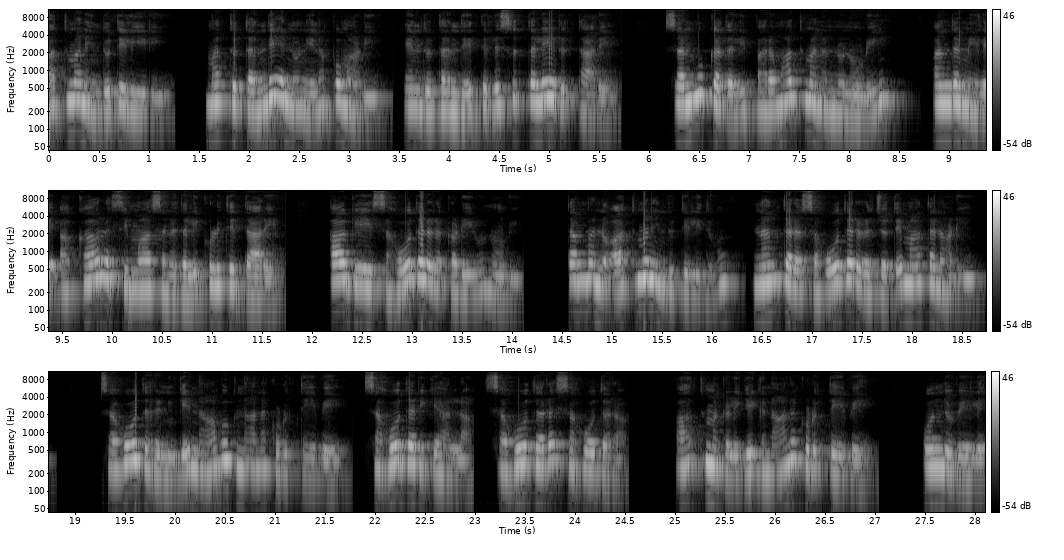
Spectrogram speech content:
ಆತ್ಮನೆಂದು ತಿಳಿಯಿರಿ ಮತ್ತು ತಂದೆಯನ್ನು ನೆನಪು ಮಾಡಿ ಎಂದು ತಂದೆ ತಿಳಿಸುತ್ತಲೇ ಇರುತ್ತಾರೆ. ಸನ್ಮುಖದಲ್ಲಿ ಪರಮಾತ್ಮನನ್ನು ನೋಡಿ ಅಂದ ಮೇಲೆ ಅಕಾಲ ಸಿಂಹಾಸನದಲ್ಲಿ ಕುಳಿತಿದ್ದಾರೆ. ಹಾಗೆಯೇ ಸಹೋದರರ ಕಡೆಯೂ ನೋಡಿ, ತಮ್ಮನ್ನು ಆತ್ಮನೆಂದು ತಿಳಿದು ನಂತರ ಸಹೋದರರ ಜೊತೆ ಮಾತನಾಡಿ. ಸಹೋದರನಿಗೆ ನಾವು ಜ್ಞಾನ ಕೊಡುತ್ತೇವೆ, ಸಹೋದರಿಗೆ ಅಲ್ಲ, ಸಹೋದರ ಸಹೋದರ, ಆತ್ಮಗಳಿಗೆ ಜ್ಞಾನ ಕೊಡುತ್ತೇವೆ. ಒಂದು ವೇಳೆ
